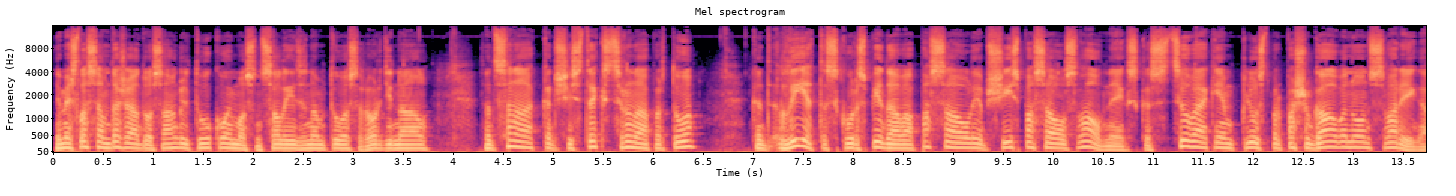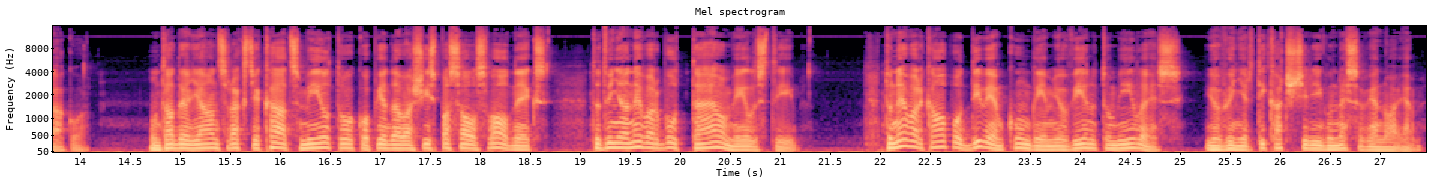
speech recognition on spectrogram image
Ja mēs lasām dažādos angļu tūkojumos un salīdzinām tos ar oriģinālu, tad sanāk, ka šis teksts runā par to, kad lietas, kuras piedāvā pasauli, jeb šīs pasaules valdnieks, kas cilvēkiem kļūst par pašu galveno un svarīgāko. Un tādēļ Jānis raksta, ja kāds mīl to, ko piedāvā šīs pasaules valdnieks, tad viņā nevar būt tēva mīlestība. Tu nevari kalpot diviem kungiem, jo vienu tu mīlēsi, jo viņi ir tik atšķirīgi un nesavienojami.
